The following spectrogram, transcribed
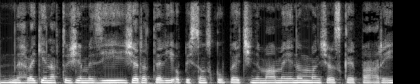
nehledě na to, že mezi žadateli o pistonskou péči nemáme jenom manželské páry,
